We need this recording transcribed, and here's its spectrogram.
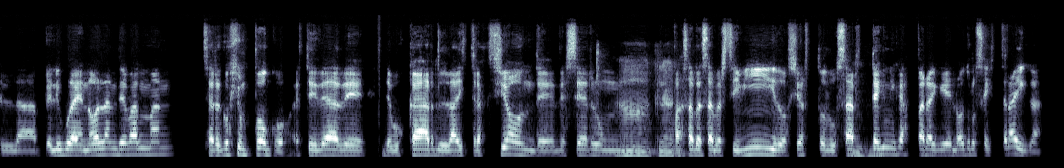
la película de Nolan de Batman se recoge un poco esta idea de, de buscar la distracción, de, de ser un ah, pasar desapercibido, ¿cierto? De usar técnicas para que el otro se distraiga.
